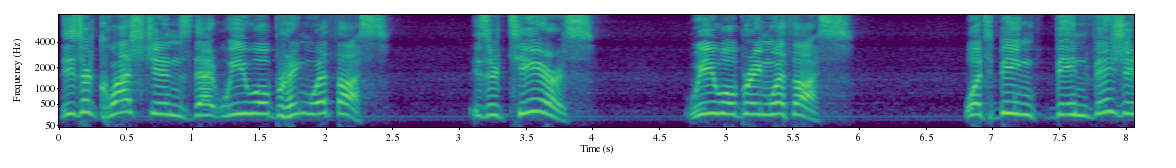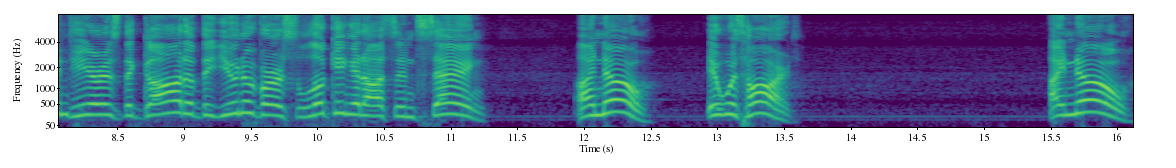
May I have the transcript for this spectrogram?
These are questions that we will bring with us. These are tears we will bring with us. What's being envisioned here is the God of the universe looking at us and saying, I know it was hard. I know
